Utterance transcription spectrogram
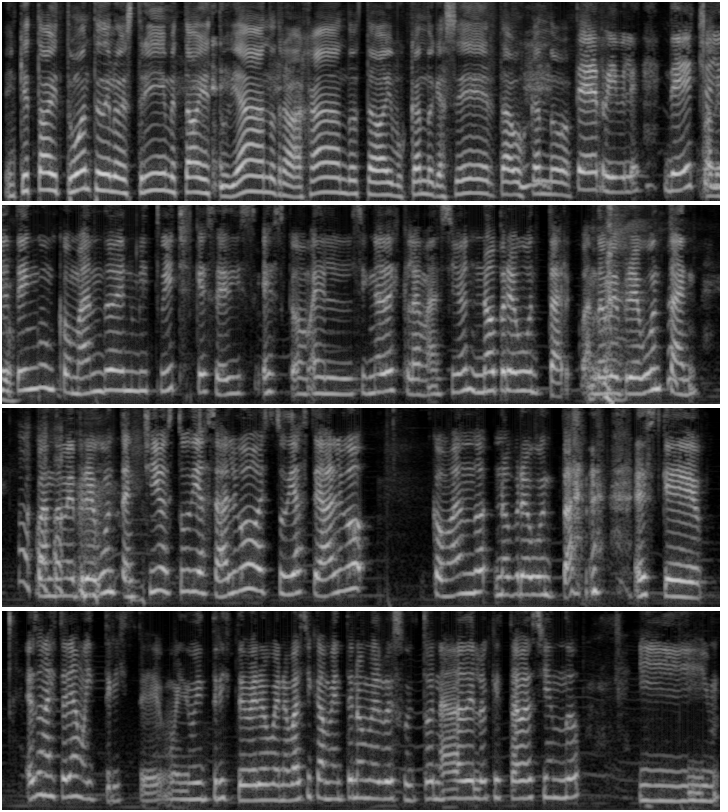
en qué estabas tú antes de los streams, estabas estudiando, trabajando, estabas buscando qué hacer, estabas buscando... Terrible. De hecho, yo tengo un comando en mi Twitch que se dice, es como el signo de exclamación, no preguntar. Cuando me preguntan, cuando me preguntan, Chío, ¿estudias algo? ¿Estudiaste algo? Comando no preguntar. Es que es una historia muy triste, muy, muy triste, pero bueno, básicamente no me resultó nada de lo que estaba haciendo y,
